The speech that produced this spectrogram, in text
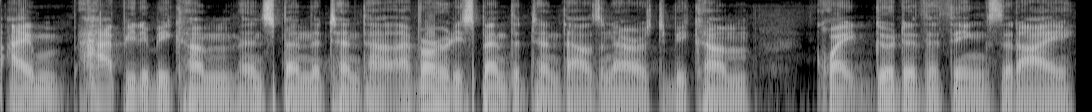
I'm happy to become and spend the 10,000 I've already spent the 10,000 hours to become quite good at the things that I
